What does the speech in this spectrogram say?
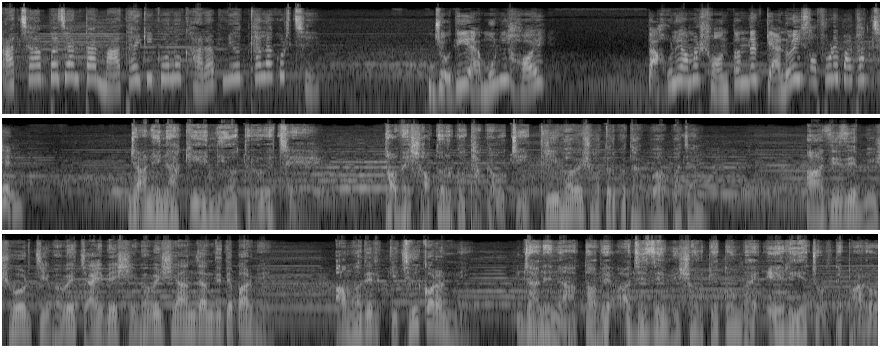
আচ্ছা আব্বাজান তার মাথায় কি কোনো খারাপ নিয়ত খেলা করছে? যদি এমনই হয় তাহলে আমার সন্তানদের কেন এই সফরে পাঠাচ্ছেন? জানি না কি নিয়ত রয়েছে তবে সতর্ক থাকা উচিত। কীভাবে সতর্ক থাকব আব্বাজান? আজিজে মিশর যেভাবে চাইবে সেভাবে সে আঞ্জাম দিতে পারবে। আমাদের কিছুই করার নেই। জানি না তবে আজিজে মিশরকে তোমরা এড়িয়ে চলতে পারো।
